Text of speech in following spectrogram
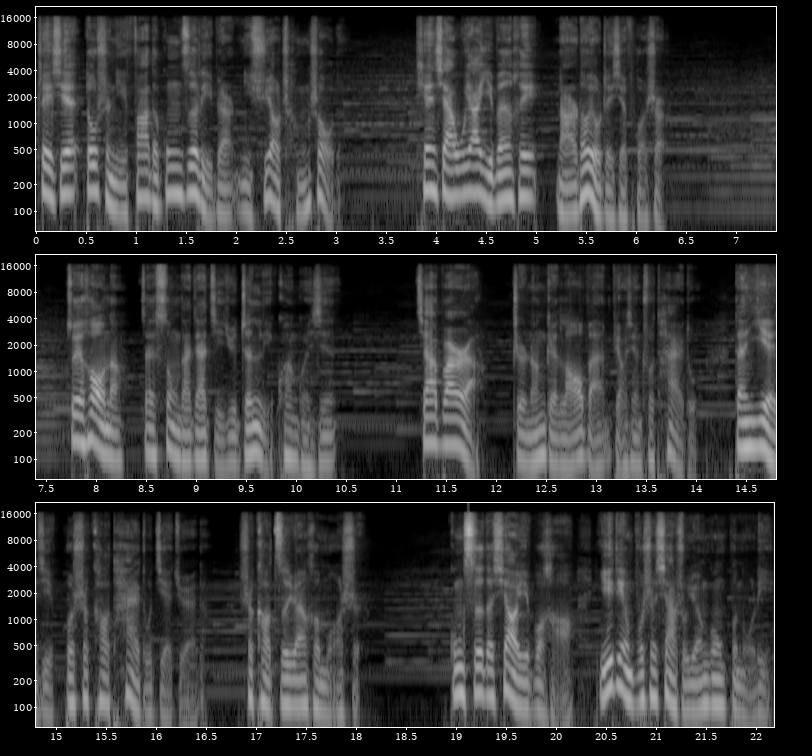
这些都是你发的工资里边你需要承受的。天下乌鸦一般黑，哪儿都有这些破事儿。最后呢，再送大家几句真理，宽宽心。加班啊，只能给老板表现出态度，但业绩不是靠态度解决的，是靠资源和模式。公司的效益不好，一定不是下属员工不努力，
